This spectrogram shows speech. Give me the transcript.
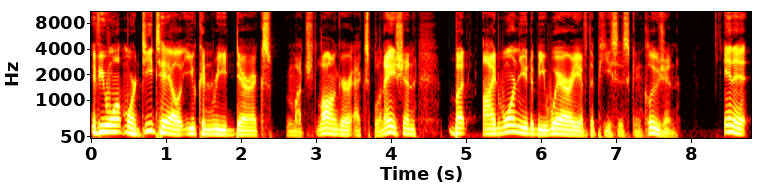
If you want more detail, you can read Derek's much longer explanation, but I'd warn you to be wary of the piece's conclusion. In it,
